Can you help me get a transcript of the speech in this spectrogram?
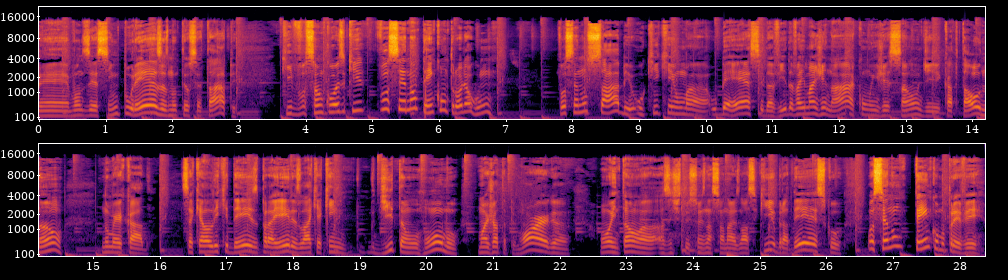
é, vamos dizer assim, impurezas no teu setup que são coisas que você não tem controle algum. Você não sabe o que, que uma UBS da vida vai imaginar com injeção de capital ou não no mercado. Se aquela liquidez para eles lá, que é quem ditam o rumo, uma JP Morgan, ou então as instituições nacionais nossas aqui, o Bradesco, você não tem como prever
